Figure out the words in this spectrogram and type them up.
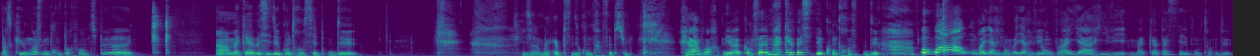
Parce que moi, je me trouve parfois un petit peu. Euh... Hein, ma capacité de. De ma capacité de contraception. Rien à voir, mais ma, capacité de contraception. De... Oh waouh On va y arriver, on va y arriver, on va y arriver. Ma capacité de... de...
